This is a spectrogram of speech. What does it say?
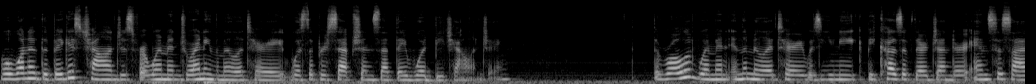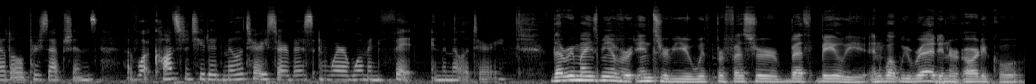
Well, one of the biggest challenges for women joining the military was the perceptions that they would be challenging. The role of women in the military was unique because of their gender and societal perceptions of what constituted military service and where women fit in the military. That reminds me of her interview with Professor Beth Bailey and what we read in her article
